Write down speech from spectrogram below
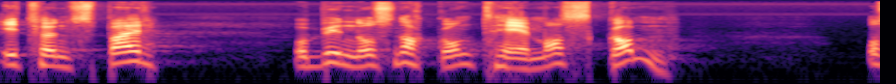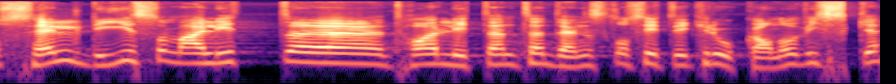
i Tønsberg å begynne å snakke om temaet skam. Og selv de som litt, uh, har litt en tendens til å sitte i krokene og hviske,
